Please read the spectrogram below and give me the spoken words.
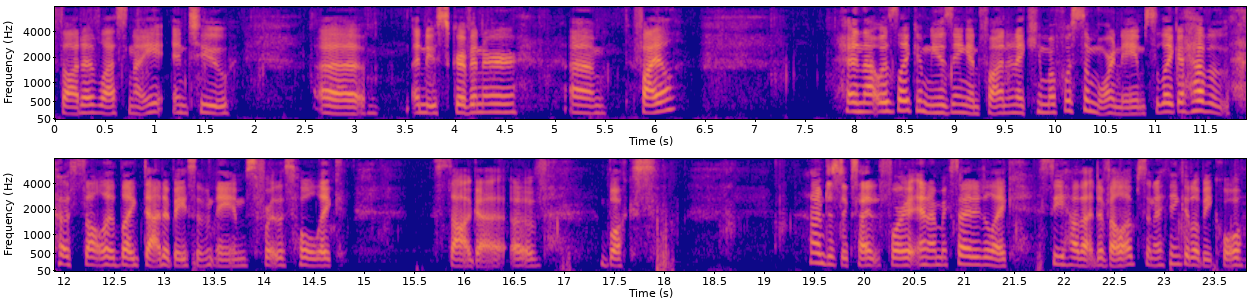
thought of last night into uh, a new Scrivener um, file. And that was like amusing and fun, and I came up with some more names. So, like, I have a, a solid like database of names for this whole like saga of books. I'm just excited for it and I'm excited to like see how that develops and I think it'll be cool.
